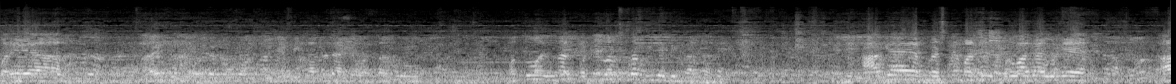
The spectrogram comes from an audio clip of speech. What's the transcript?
ಪರ್ಯಾಯ ಬಿಜೆಪಿ ಕಾಲದಲ್ಲಿ ಆಗಿರುವಂಥದ್ದು ಮತ್ತು ಅದನ್ನ ಕೊಟ್ಟಿರೋದು ಕೂಡ ಬಿಜೆಪಿ ಕಾಲದಲ್ಲಿ ಹಾಗೆ ಪ್ರಶ್ನೆ ಮಾಡಿದ್ರೆ ಬರುವಾಗ ಇವರಿಗೆ ಆ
